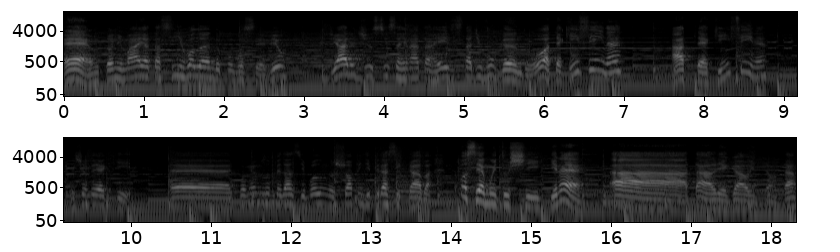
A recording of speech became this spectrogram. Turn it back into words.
É, o Tony Maia tá se enrolando com você, viu? Diário de Justiça Renata Reis está divulgando. Oh, até que enfim, né? Até que enfim, né? Deixa eu ver aqui. É, comemos um pedaço de bolo no shopping de Piracicaba. Você é muito chique, né? Ah, tá legal então, tá?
